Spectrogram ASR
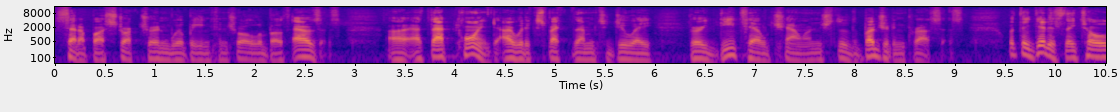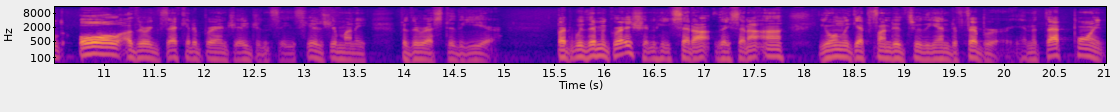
set up our structure and we'll be in control of both houses. Uh, at that point, I would expect them to do a very detailed challenge through the budgeting process. What they did is they told all other executive branch agencies, here's your money for the rest of the year. But with immigration, he said, uh, they said, uh-uh, you only get funded through the end of February. And at that point,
